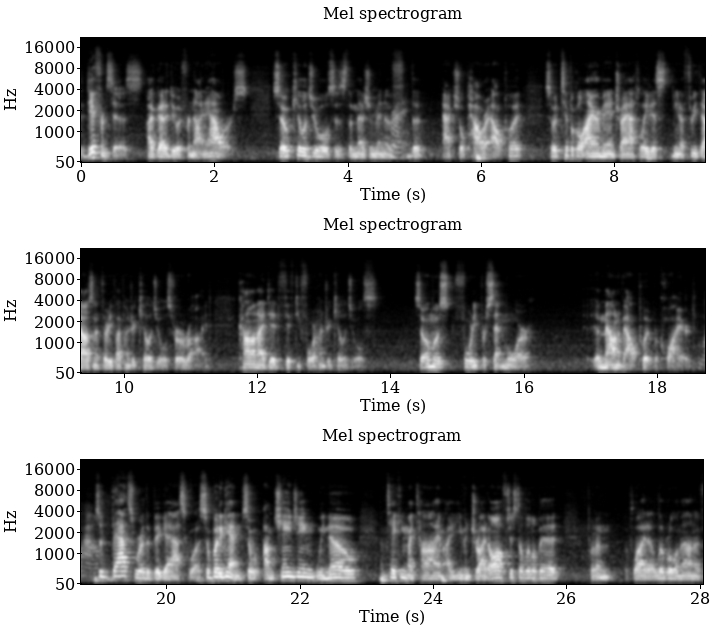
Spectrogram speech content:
The difference is I've got to do it for nine hours. So kilojoules is the measurement of Right. the actual power output. So a typical Ironman triathlete is you know 3,000 to 3,500 kilojoules for a ride. Colin and I did 5,400 kilojoules, so almost 40% more amount of output required. Wow. So that's where the big ask was. So, but again, so I'm changing. We know I'm taking my time. I even dried off just a little bit, put on applied a liberal amount of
